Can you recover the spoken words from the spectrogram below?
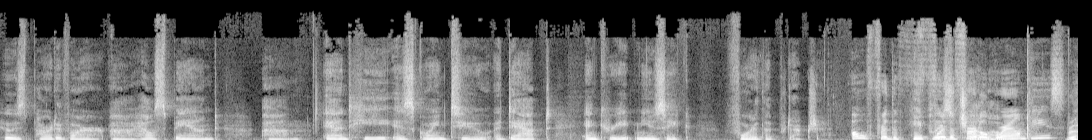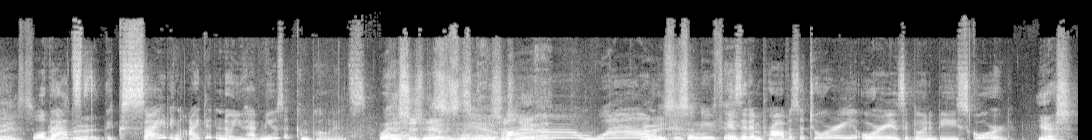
who is part of our uh, house band, um, and he is going to adapt and create music for the production. Oh, for the He for plays the Fertile. Ground piece? Right, Yes. Well, that's right. exciting. I didn't know you had music components. Well, this is new. This is new. This is new. Oh, wow. Right. This is a new thing. Is it improvisatory or is it going to be scored? Yes.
